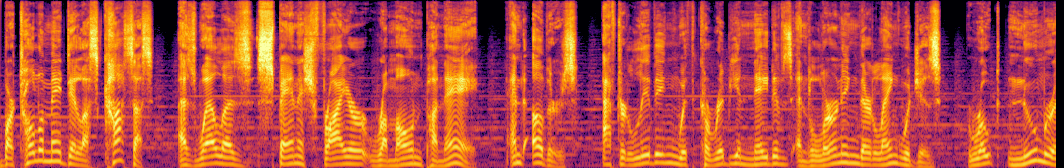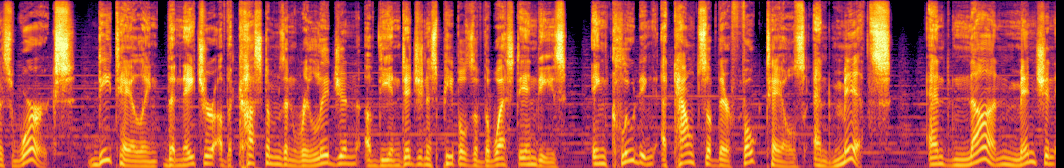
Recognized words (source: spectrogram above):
Bartolome de las Casas, as well as Spanish friar Ramon Pané and others, after living with Caribbean natives and learning their languages, wrote numerous works detailing the nature of the customs and religion of the indigenous peoples of the West Indies, including accounts of their folk tales and myths, and none mention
